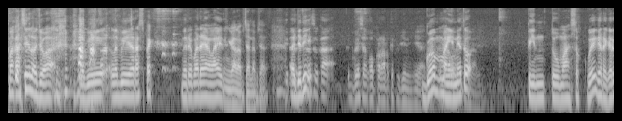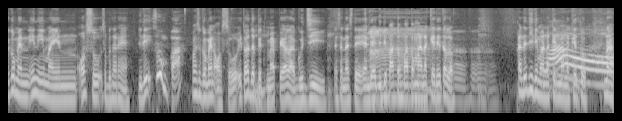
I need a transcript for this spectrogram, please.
Makasih loh Joa. Lebih lebih respect daripada yang lain. Enggak lah bercanda bercanda. Kita, Eh, jadi suka gue yang kooperatif begini ya. Gua Kita mainnya tuh- pintu masuk gue gara-gara gue main ini main Osu sebenarnya. Jadi Sumpah. pas gue main Osu itu ada bitmap ya lagu G SNSD yang dia jadi patung-patung manekin itu loh. Kan dia jadi manekin manekin tuh. Nah,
